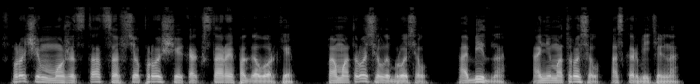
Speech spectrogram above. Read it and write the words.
Впрочем, может статься все проще, как в старой поговорке. Поматросил и бросил. Обидно, а не матросил оскорбительно.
